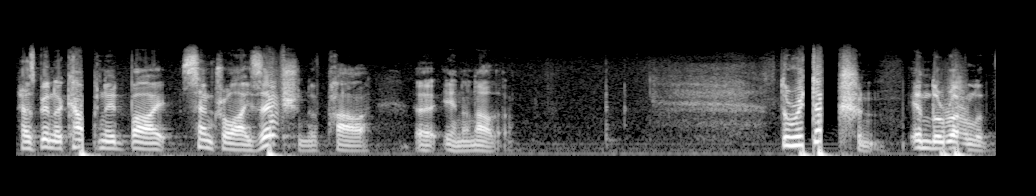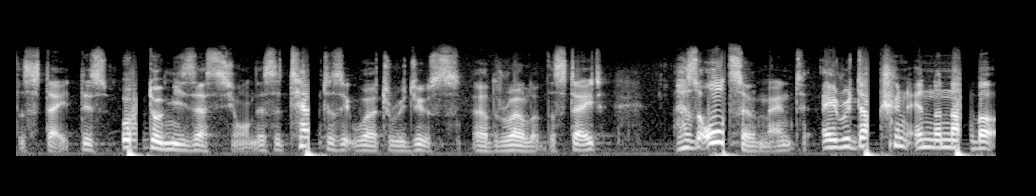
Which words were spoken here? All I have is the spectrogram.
has been accompanied by centralization of power uh, in another. The reduction in the role of the state, this automisation, this attempt, as it were, to reduce uh, the role of the state, has also meant a reduction in the number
